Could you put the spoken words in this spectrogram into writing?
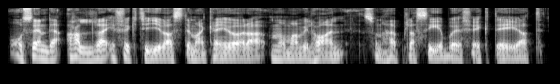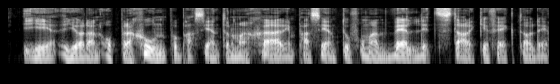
och sen det allra effektivaste man kan göra om man vill ha en sån här placeboeffekt är ju att ge, göra en operation på patienten. Om man skär i en patient då får man väldigt stark effekt av det.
